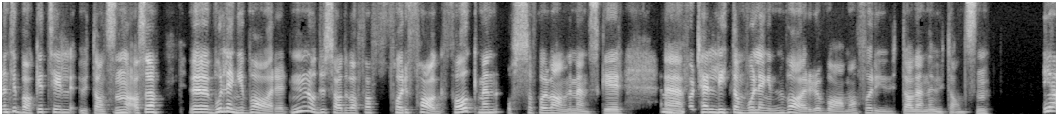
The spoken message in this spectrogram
Men tilbake til utdannelsen. altså Eh, hvor lenge varer den? Og du sa det var for, for fagfolk, men også for vanlige mennesker. Eh, mm. Fortell litt om hvor lenge den varer, og hva man får ut av denne utdannelsen. Ja,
